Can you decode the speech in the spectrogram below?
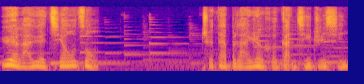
越来越骄纵，却带不来任何感激之心。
